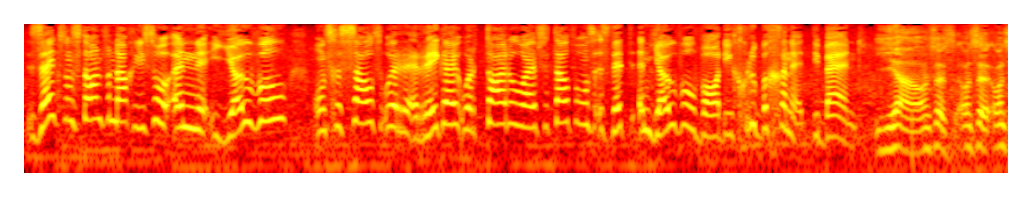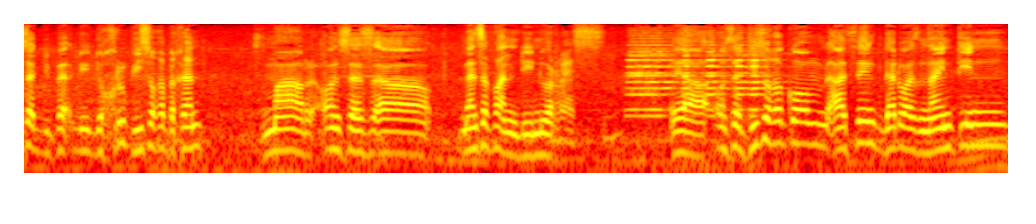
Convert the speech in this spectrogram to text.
Zyks ons staan vandag hierso in Jouwil. Ons gesels oor reggae, oor Tidal Waves. Vertel vir ons, is dit in Jouwil waar die groep begin het, die band? Ja, ons is, ons is, ons het die, die, die groep hierso begin, maar ons is uh mense van die Noordwes. Ja, ons het hierso gekom, I think that was 19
